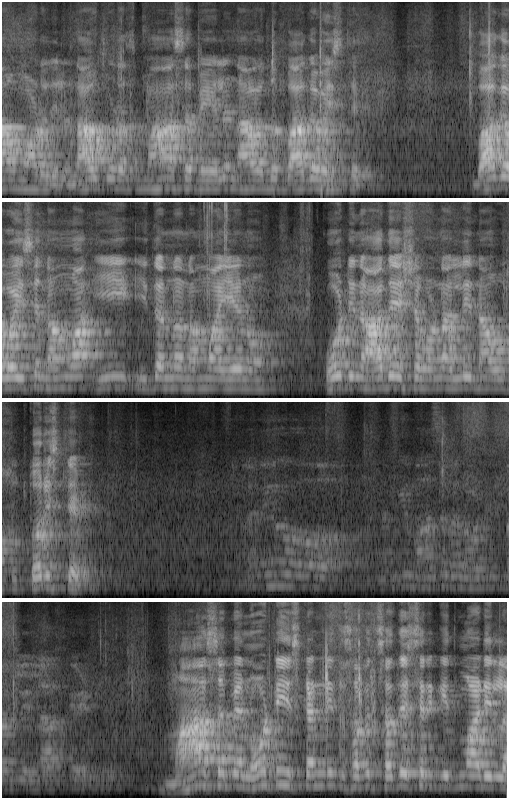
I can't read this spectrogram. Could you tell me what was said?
ನಾವು ಮಾಡೋದಿಲ್ಲ ನಾವು ಕೂಡ ಮಹಾಸಭೆಯಲ್ಲಿ ನಾಳದು ಭಾಗವಹಿಸ್ತೇವೆ. ಭಾಗವಹಿಸಿ ನಮ್ಮ ಈ ಇದನ್ನು ನಮ್ಮ ಏನು ಕೋರ್ಟಿನ ಆದೇಶವನ್ನು ಅಲ್ಲಿ ನಾವು ತೋರಿಸ್ತೇವೆ ಅಲ್ಲ, ನೀವು ನಮಗೆ ಮಹಾಸಭೆ ನೋಟಿಸ್ ಬರಲಿಲ್ಲ ಅಂತ ಹೇಳ್ತೀವಿ ಮಹಾಸಭೆ ನೋಟಿಸ್ ಖಂಡಿತ ಸಭೆ ಸದಸ್ಯರಿಗೆ ಇದು ಮಾಡಿಲ್ಲ.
